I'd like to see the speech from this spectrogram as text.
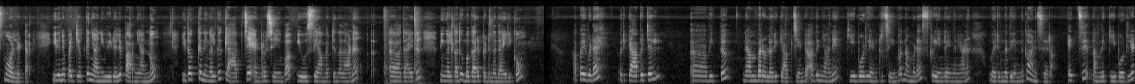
small letter ഇതിനെ പറ്റിയൊക്കെ ഞാൻ ഈ വീഡിയോയിൽ പറഞ്ഞു തന്നു. ഇതൊക്കെ നിങ്ങൾക്ക് ക്യാപ്ച എന്റർ ചെയ്യുമ്പോൾ യൂസ് ചെയ്യാൻ പറ്റുന്നതാണ്. അതായത് നിങ്ങൾക്കത് ഉപകാരപ്പെടുന്നതായിരിക്കും. അപ്പോൾ ഇവിടെ ഒരു ക്യാപിറ്റൽ വിത്ത് നമ്പറുള്ള ഒരു ക്യാപ്ചയുണ്ട് അത് ഞാൻ കീബോർഡിൽ എന്റർ ചെയ്യുമ്പോൾ നമ്മുടെ സ്ക്രീനിൽ എങ്ങനെയാണ് വരുന്നത് എന്ന് കാണിച്ചു തരാം. എച്ച് നമ്മൾ കീബോർഡിൽ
